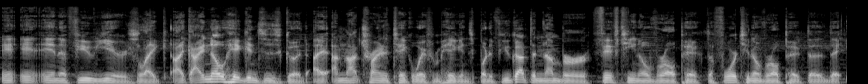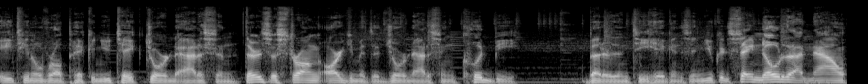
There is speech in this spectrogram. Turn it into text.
In, in, a few years, like like I know Higgins is good. I, I'm not trying to take away from Higgins, but if you got the number 15 overall pick, the 14 overall pick, the the 18 overall pick, and you take Jordan Addison, there's a strong argument that Jordan Addison could be better than Tee Higgins, and you could say no to that now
